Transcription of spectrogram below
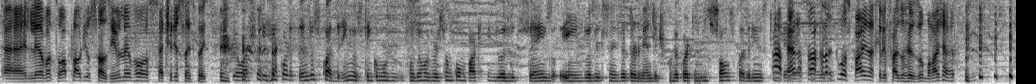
É, ele levantou, aplaudiu sozinho e levou sete edições pra isso. Eu acho que recortando os quadrinhos, tem como fazer uma versão compacta em duas edições, em duas edições de Tormento, tipo, recortando só os quadrinhos que Ah, pega só aquelas duas páginas que ele faz o resumo lá, já era.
